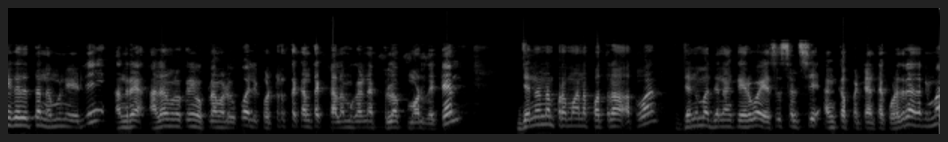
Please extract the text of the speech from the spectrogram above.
ನಿಗದಿತ ನಮೂನೆಯಲ್ಲಿ ಅಂದ್ರೆ ಆನ್ಲೈನ್ ಮೂಲಕ ನೀವು ಅಪ್ಲೈ ಮಾಡಬೇಕು. ಅಲ್ಲಿ ಕೊಟ್ಟಿರ್ತಕ್ಕಂಥ ಕಾಲಮ್ಗಳನ್ನ ಫಿಲ್ ಅಪ್ ಮಾಡೋದಕ್ಕೆ ಜನನ ಪ್ರಮಾಣ ಪತ್ರ ಅಥವಾ ಜನ್ಮ ದಿನಾಂಕ ಇರುವ ಎಸ್ ಎಸ್ ಎಲ್ ಸಿ ಅಂಕಪಟ್ಟಿ ಅಂತ ಕೊಡಿದ್ರೆ ಅದ್ರ ನಿಮ್ಮ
